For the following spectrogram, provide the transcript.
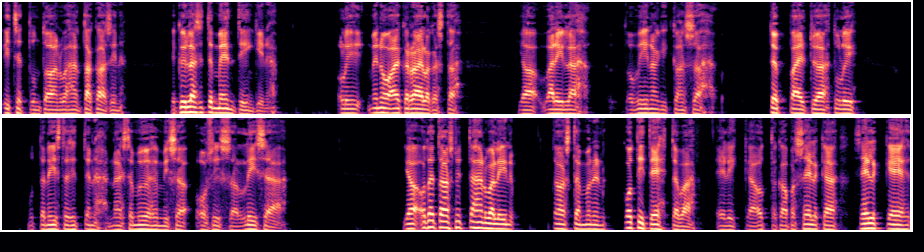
itsetuntoaan vähän takaisin. Ja kyllä sitten mentiinkin. Oli meno aika railakasta ja välillä tuon viinankin kanssa töppäiltyä tuli, mutta niistä sitten näissä myöhemmissä osissa lisää. Ja otetaan nyt tähän väliin taas tämmöinen kotitehtävä, eli ottakaapa selkää, selkeä,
